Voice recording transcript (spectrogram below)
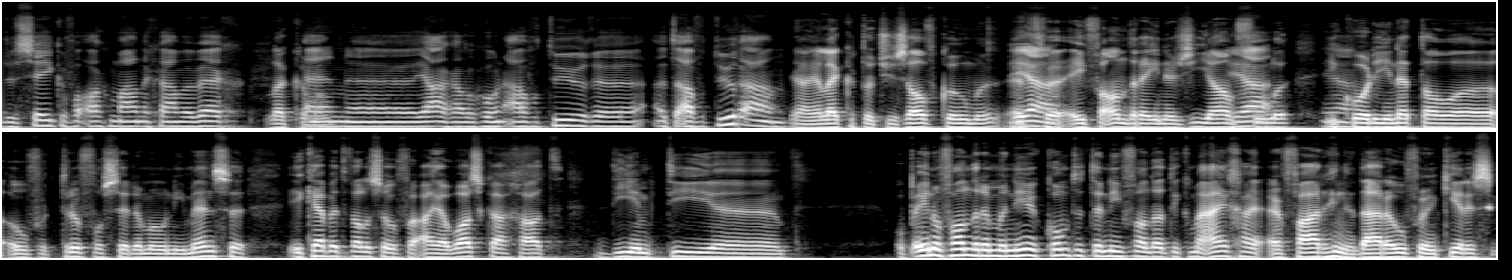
dus zeker voor acht maanden gaan we weg. lekker man. En eh, ja, gaan we gewoon avontuur, het avontuur aan. Ja, en lekker tot jezelf komen. Even, Ja. even andere energie aanvoelen. Ja, Ik hoorde je net al over truffelceremonie. Mensen, ik heb het wel eens over ayahuasca gehad, DMT. Op een of andere manier komt het er niet van dat ik mijn eigen ervaringen daarover een keer eens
